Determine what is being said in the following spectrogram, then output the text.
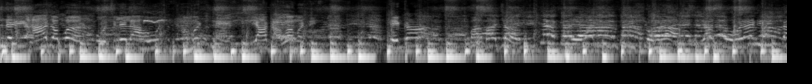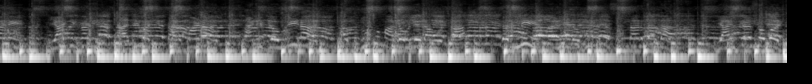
मंडळी आज आपण पोचलेले आहोत धामटणे या गावामध्ये. एका बाबाच्या सेवानिवृत्ती सोहळा. या सोहळ्यानिमित्ताने या ठिकाणी आदिवासी तारपाडात आणि गौरीनाथ हा मागवलेला होता. तर मी आणि रघुनाथ सुतारदादा यांच्यासोबत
